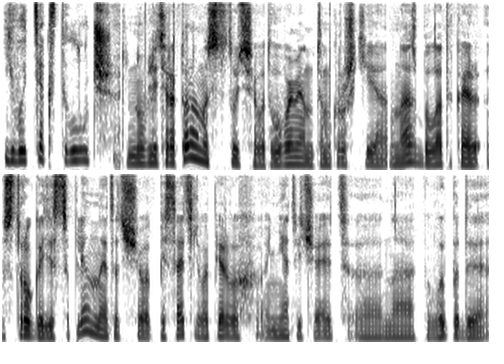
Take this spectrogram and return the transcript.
его тексты лучше? Ну, в литературном институте, вот в упомянутом кружке, у нас была такая строгая дисциплина на этот счет. Писатель, во-первых, не отвечает э, на выпады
